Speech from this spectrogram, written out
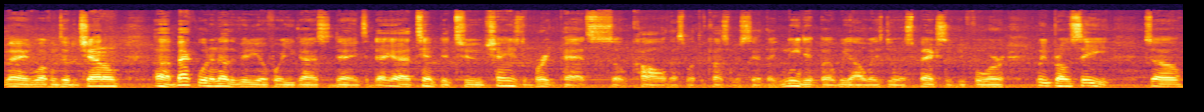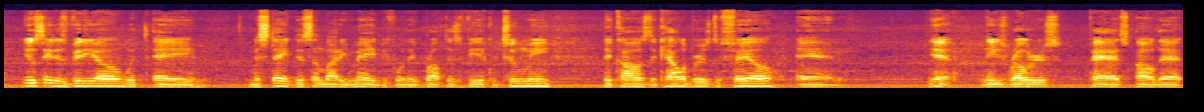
Hey, welcome to the channel. Uh, back with another video for you guys today. Today I attempted to change the brake pads, so called. That's what the customer said they needed, but we always do inspections before we proceed. So you'll see this video with a mistake that somebody made before they brought this vehicle to me that caused the calipers to fail and yeah, needs rotors, pads, all that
